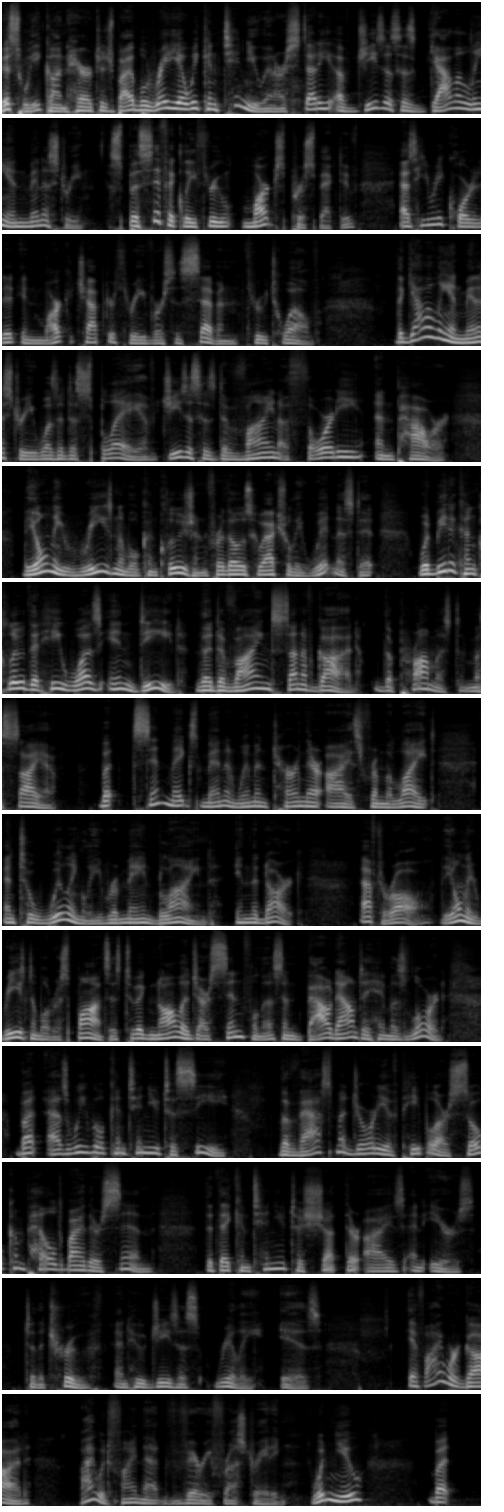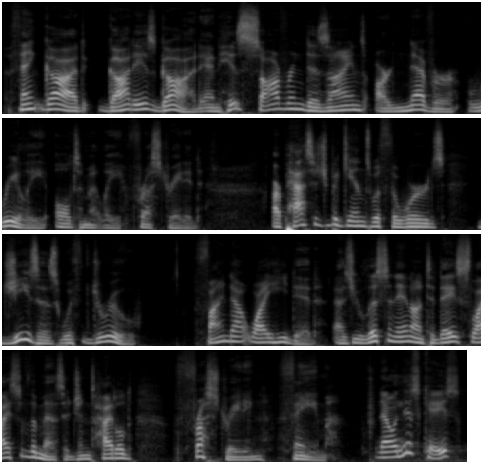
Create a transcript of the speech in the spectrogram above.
This week on Heritage Bible Radio, we continue in our study of Jesus' Galilean ministry, specifically through Mark's perspective, as he recorded it in Mark chapter 3, verses 7 through 12. The Galilean ministry was a display of Jesus' divine authority and power. The only reasonable conclusion for those who actually witnessed it would be to conclude that he was indeed the divine Son of God, the promised Messiah. But sin makes men and women turn their eyes from the light and to willingly remain blind in the dark. After all, the only reasonable response is to acknowledge our sinfulness and bow down to Him as Lord. But as we will continue to see, the vast majority of people are so compelled by their sin that they continue to shut their eyes and ears to the truth and who Jesus really is. If I were God, I would find that very frustrating, wouldn't you? But thank God, God is God, and His sovereign designs are never really ultimately frustrated. Our passage begins with the words, Jesus withdrew. Find out why he did as you listen in on today's slice of the message entitled Frustrating Fame. Now, in this case,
